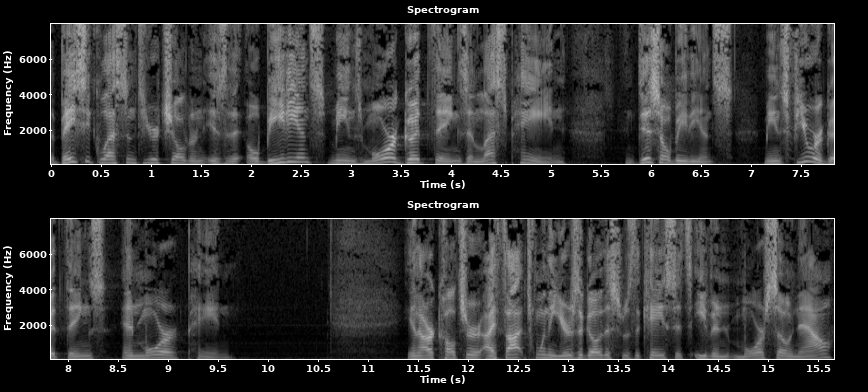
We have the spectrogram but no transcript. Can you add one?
The basic lesson to your children is that obedience means more good things and less pain, and disobedience means fewer good things and more pain. In our culture, I thought 20 years ago this was the case. It's even more so now.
